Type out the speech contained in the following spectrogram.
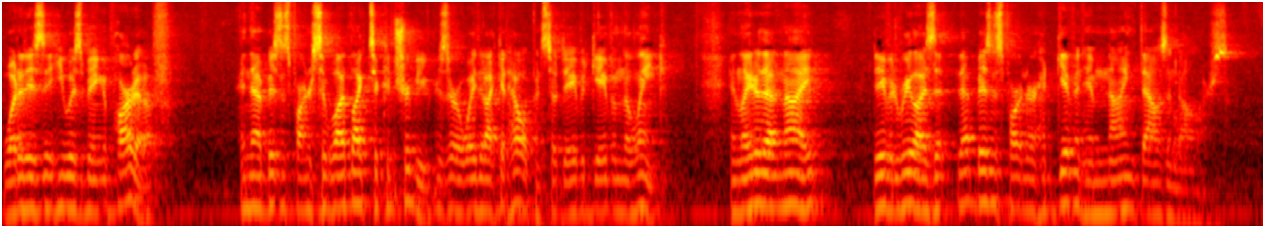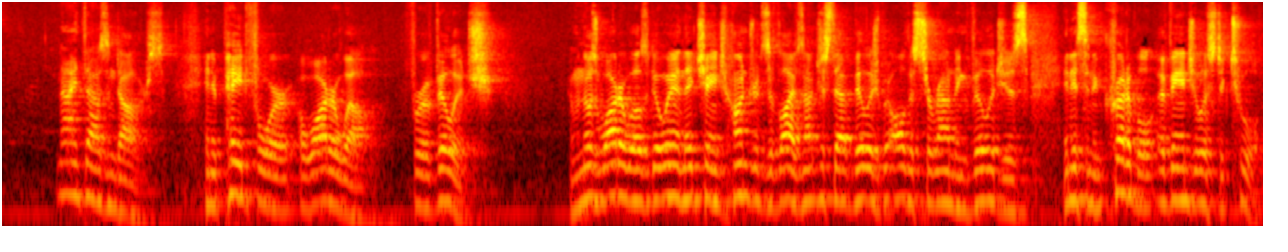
what it is that he was being a part of. And that business partner said, Well, I'd like to contribute. Is there a way that I could help? And so David gave him the link. And later that night, David realized that that business partner had given him $9,000. $9,000. And it paid for a water well for a village and when those water wells go in, they change hundreds of lives, not just that village, but all the surrounding villages. And it's an incredible evangelistic tool.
